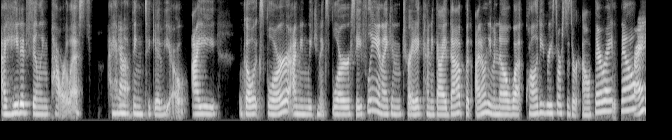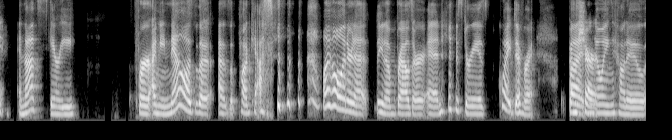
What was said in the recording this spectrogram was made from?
I hated feeling powerless. I have yeah. nothing to give you. I go explore. I mean, we can explore safely and I can try to kind of guide that, but I don't even know what quality resources are out there right now. Right. And that's scary for i mean now as the as a podcast my whole internet you know browser and history is quite different but sure. knowing how to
